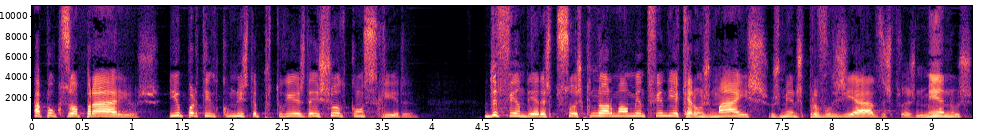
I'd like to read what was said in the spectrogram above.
há poucos operários, e o Partido Comunista Português deixou de conseguir defender as pessoas que normalmente defendia, que eram os mais, os menos privilegiados, as pessoas menos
